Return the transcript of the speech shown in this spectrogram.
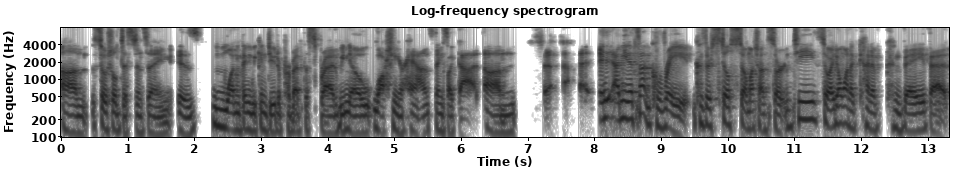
um, social distancing is one thing we can do to prevent the spread. We know washing your hands, things like that. Um, I mean, it's not great because there's still so much uncertainty. So I don't want to kind of convey that,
